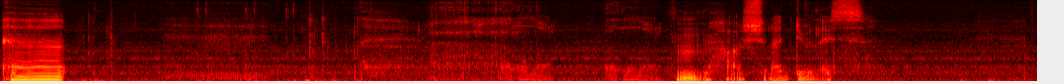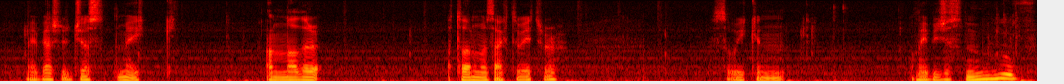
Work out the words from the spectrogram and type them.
Uh, hmm, how should I do this? Maybe I should just make another autonomous activator so we can maybe just move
